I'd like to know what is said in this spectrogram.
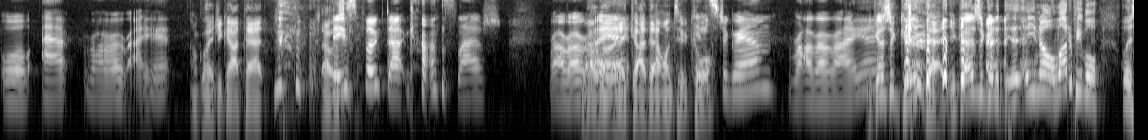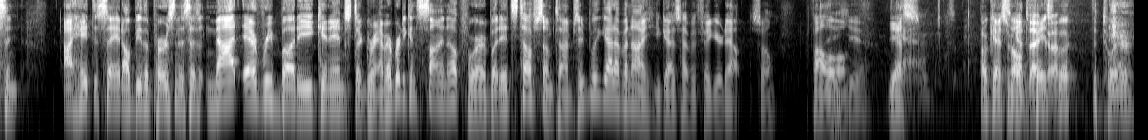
well, at Rara Riot, I'm glad you got that. That Facebook.com slash Rara right, Riot. right. Got that one too. Cool. Instagram, Rara Riot. You guys are good at that. You guys are good at. You know, a lot of people listen. I hate to say it. I'll be the person that says not everybody can Instagram. Everybody can sign up for it, but it's tough sometimes. You got to have an eye. You guys have it figured out. So follow Thank them. you. Yes. Yeah. Okay. So we all got the Facebook, the Twitter.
